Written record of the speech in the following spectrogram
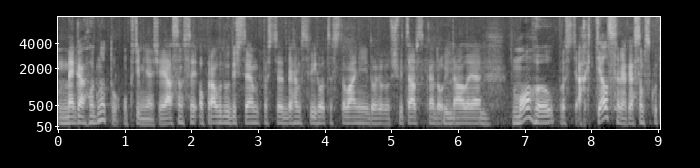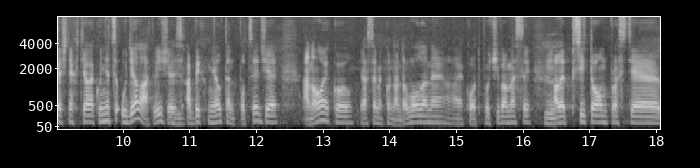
mega hodnotu, upřímně, že já jsem si opravdu, když jsem prostě během svého cestování do Švýcarska, do Itálie, mohl prostě a chtěl jsem, jak já jsem skutečně chtěl jako něco udělat, víš, že abych měl ten pocit, že ano, jako já jsem jako na dovolené a jako odpočíváme si, ale přitom prostě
